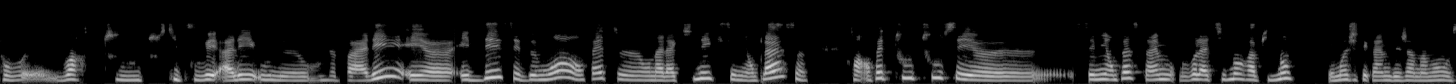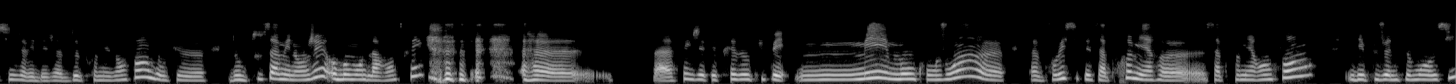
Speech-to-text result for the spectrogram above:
pour voir tout, tout, ce qui pouvait aller ou ne, ou ne pas aller. Et, euh, et, dès ces deux mois, en fait, euh, on a la kiné qui s'est mis en place. Enfin, en fait, tout, tout s'est mis en place quand même relativement rapidement. Et moi, j'étais quand même déjà maman aussi, j'avais déjà deux premiers enfants, donc donc tout ça mélangé au moment de la rentrée. ça a fait que j'étais très occupée. Mais mon conjoint, euh, pour lui, c'était sa première, euh, sa première enfant. Il est plus jeune que moi aussi,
